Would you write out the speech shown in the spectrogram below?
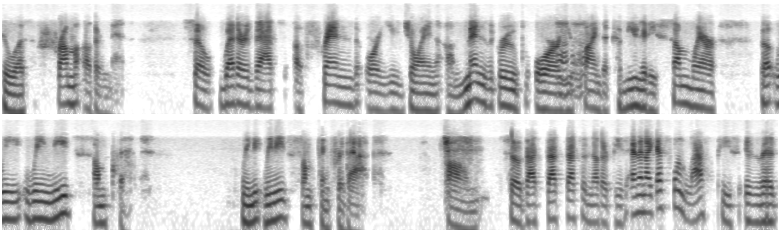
to us from other men. So whether that's a friend or you join a men's group or you find a community somewhere, but we we need something. We need we need something for that. Um, so that that that's another piece. And then I guess one last piece is that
